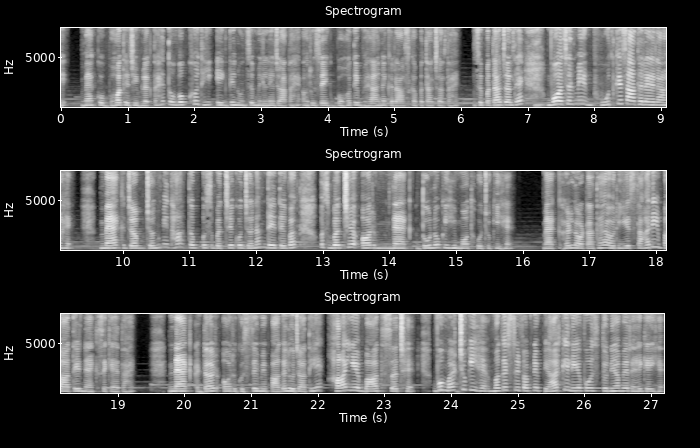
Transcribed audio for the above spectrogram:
थे। मैक को बहुत अजीब लगता है तो वो खुद ही एक दिन उनसे मिलने जाता है और उसे एक बहुत ही भयानक राज का पता चलता है। उसे पता चलता है, वो असल में एक भूत के साथ रह रहा है। मैक जब जंग में था, तब उस बच्चे को जन्म देते वक्त उस बच्चे और नैक दोनों की ही मौत हो चुकी है। मैक घर लौटा था और ये सारी बातें नैक से कहता है। नैक डर और गुस्से में पागल हो जाती है। हाँ ये बात सच है। वो मर चुकी है, मगर सिर्फ़ अपने प्यार के लिए वो इस दुनिया में रह गई है।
